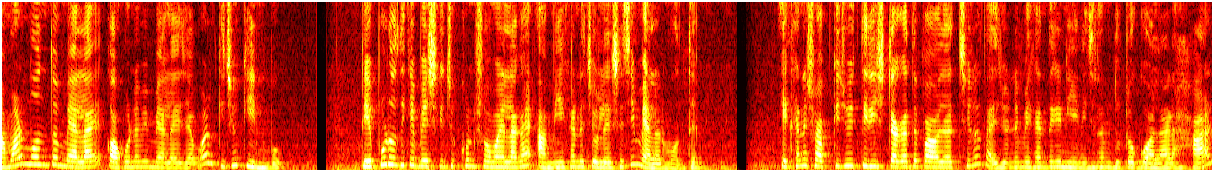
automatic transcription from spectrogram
আমার মন তো মেলায়, কখন আমি মেলায় যাব আর কিছু কিনবো। টেপুর ওদিকে বেশ কিছুক্ষণ সময় লাগায়, আমি এখানে চলে এসেছি মেলার মধ্যে। এখানে সব কিছুই তিরিশ টাকাতে পাওয়া যাচ্ছিল, তাই জন্য আমি এখান থেকে নিয়ে নিয়েছিলাম দুটো গলার হার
